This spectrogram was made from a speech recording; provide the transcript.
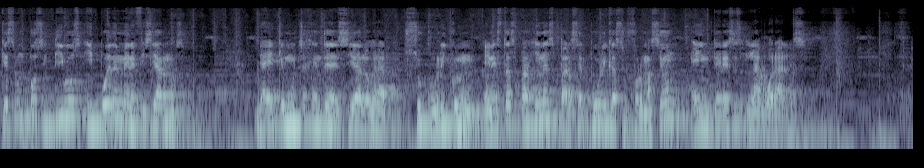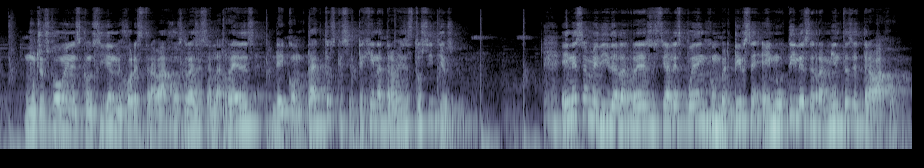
que son positivos y pueden beneficiarnos. De ahí que mucha gente decida lograr su currículum en estas páginas para hacer pública su formación e intereses laborales. Muchos jóvenes consiguen mejores trabajos gracias a las redes de contactos que se tejen a través de estos sitios. En esa medida las redes sociales pueden convertirse en útiles herramientas de trabajo.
